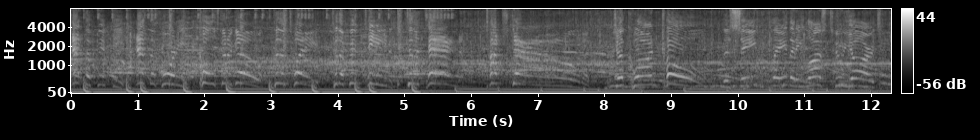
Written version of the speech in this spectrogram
at the 50, at the 40. Cole's gonna go to the 20, to the 15, to the 10. Touchdown! Jaquan Cole the same play that he lost two yards.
